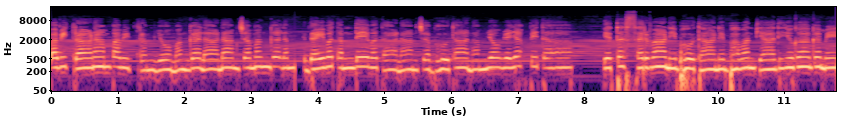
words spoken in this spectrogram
పవిత్రాణం పవిత్రం యో మంగళానాం చ మంగళం దైవతం దేవతానాం చ భూతానాం యో వ్యయః పితా యతः సర్వాణి భూతాని భవంత్యాదియుగాగమే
